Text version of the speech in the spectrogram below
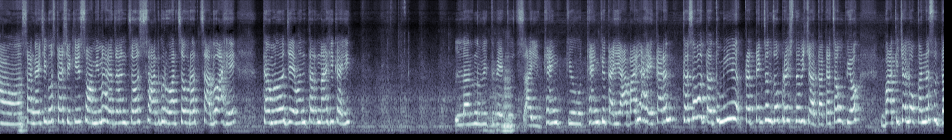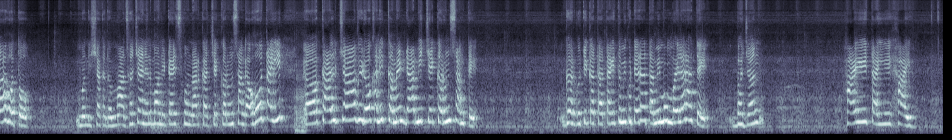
सांगायची गोष्ट अशी की स्वामी महाराजांचं सात गुरुवारचं व्रत चालू आहे. त्यामुळं जेवण तर नाही काही. लर्न विथ वेदूच आई. थँक्यू थँक्यू ताई. आभारी आहे. कारण कसं होतं तुम्ही प्रत्येकजण जो प्रश्न विचारता त्याचा उपयोग बाकीच्या लोकांना सुद्धा होतो. मनीषा कदम माझं चॅनल मॉनिटाईज होणार का? चेक करून सांगा. हो ताई कालच्या व्हिडिओ खाली कमेंट द्या. मी चेक करून सांगते. घरगुती कथा. ताई तुम्ही कुठे राहता? मी मुंबईला राहते. भजन. हाय ताई. हाय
